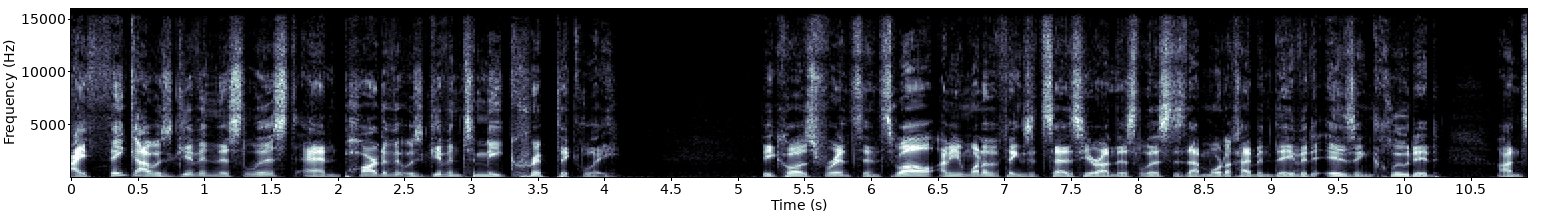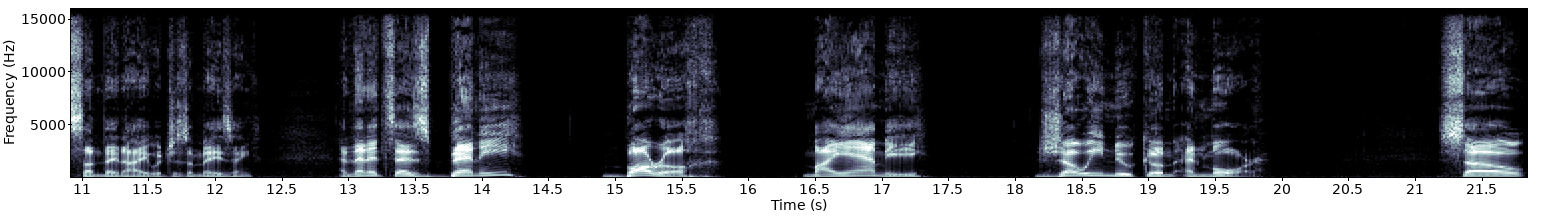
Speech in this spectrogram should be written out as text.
I think I was given this list, and part of it was given to me cryptically because, for instance, well, I mean, one of the things it says here on this list is that Mordechai ben David is included on Sunday night, which is amazing. And then it says Benny, Baruch, Miami, Joey Newcomb, and more. So,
